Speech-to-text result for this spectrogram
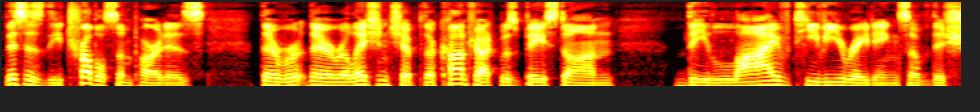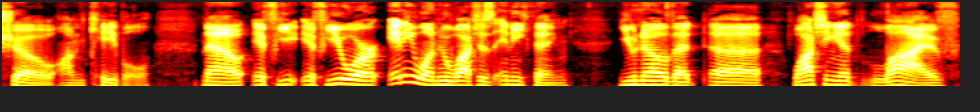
this is the troublesome part is their their relationship their contract was based on the live TV ratings of this show on cable. Now, if you if you are anyone who watches anything, you know that uh, watching it live,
